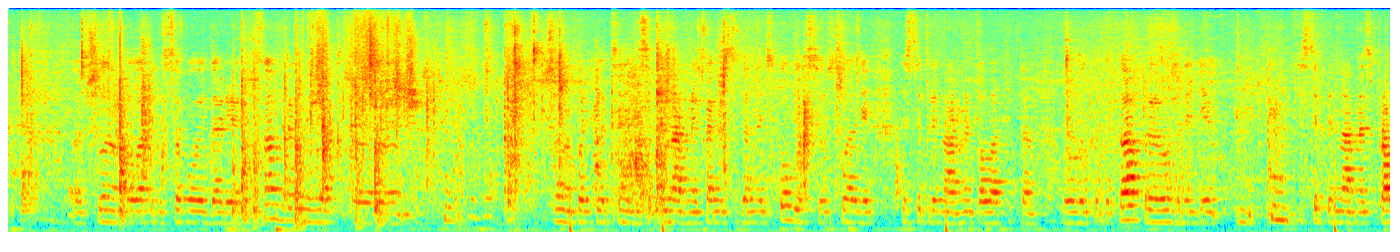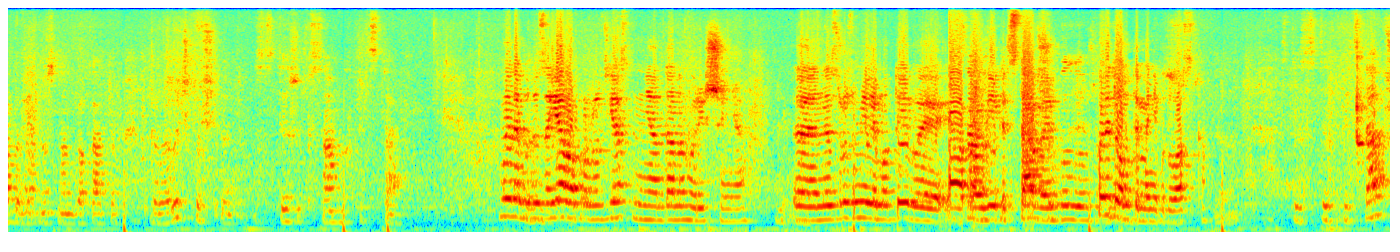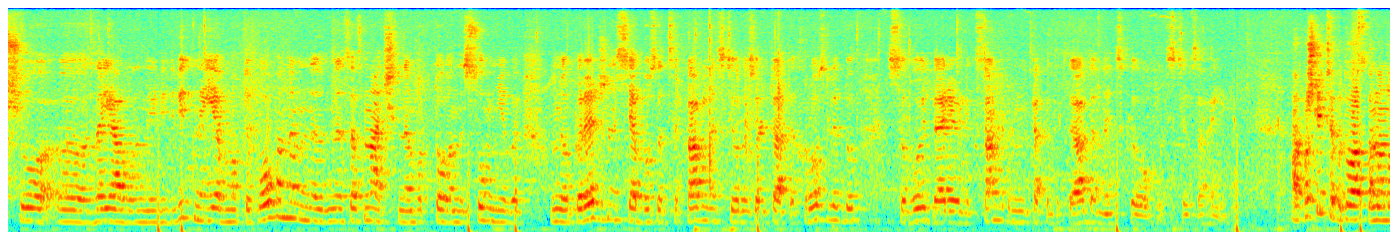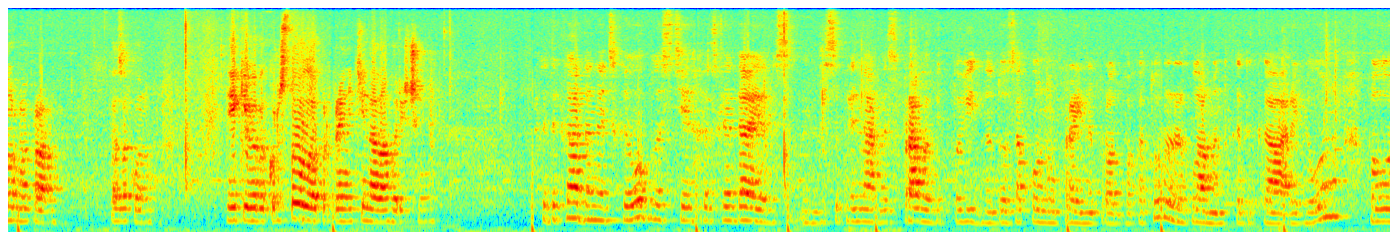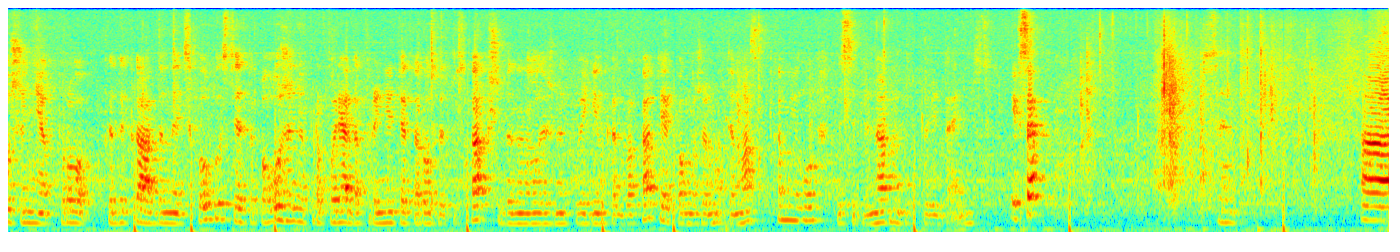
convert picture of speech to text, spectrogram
е, члена палати лісової Дар'ї Олександрівни як е, члена дисциплінарної комісії Донецької області у складі дисциплінарної палати та голови КДК при розгляді дисциплінарної справи відносно адвоката Криворучко щ- з тих самих підстав. У мене буде заява про роз'яснення даного рішення. Е, Незрозумілі мотиви правові підстави. Повідомте мені, будь ласка. З тих- підстав, що е, заявлений відвід не є мотивованим, не, зазначені обґрунтовані сумніви у неупередженості або зацікавленості у результатах розгляду Сової Дар'ї Олександрівни та КДКА Донецької області взагалі. А пошліться, будь ласка, на норми права та закону, які ви використовували при прийнятті даного рішення. КДК Донецької області розглядає дисциплінарні справи відповідно до закону України про адвокатуру, регламент КДК регіону, положення про КДК Донецької області та положення про порядок прийняття та розгляду скарг щодо неналежної поведінки адвоката, яка може мати наслідком його дисциплінарну відповідальність. І все? Все.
